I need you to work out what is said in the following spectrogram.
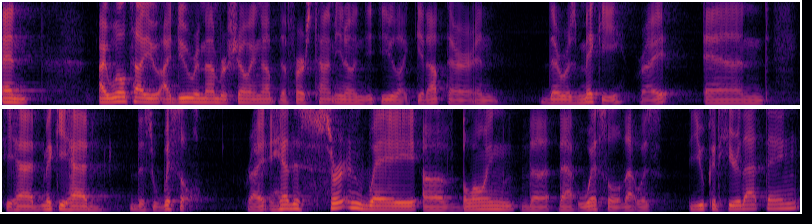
And I will tell you, I do remember showing up the first time, you know, and you, you like get up there and there was Mickey, right? And he had, Mickey had this whistle, right? He had this certain way of blowing the, that whistle that was, you could hear that thing,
